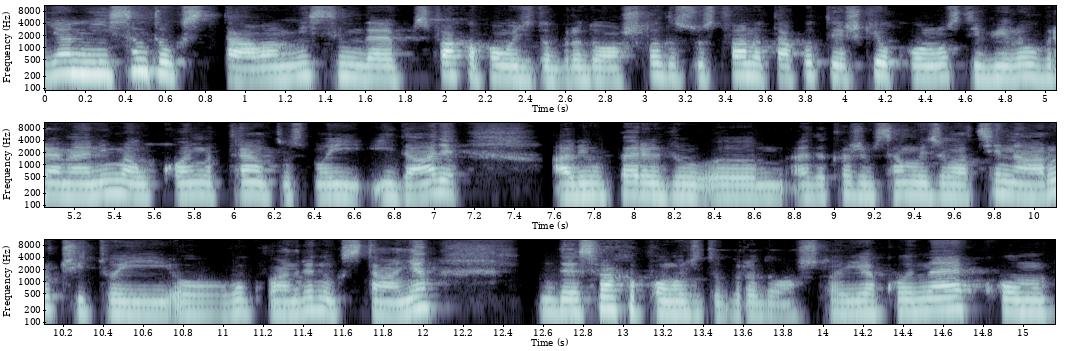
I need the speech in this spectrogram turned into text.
Ja nisam tog stava, mislim da je svaka pomoć dobrodošla, da su stvarno tako teške okolnosti bile u vremenima u kojima trenutno smo i, i dalje, ali u periodu, um, da kažem, samoizolacije naročito i ovog vanrednog stanja, da je svaka pomoć dobrodošla. I ako nekom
